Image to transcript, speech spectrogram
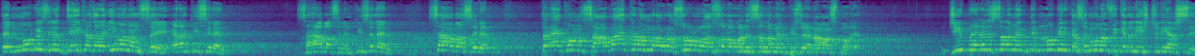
তে নবীজির যেই যারা ইমান আনছে এরা কি ছিলেন? সাহাবা ছিলেন। কি ছিলেন? সাহাবা ছিলেন। তো এখন সাহাবা একরামরা রাসূলুল্লাহ সাল্লাল্লাহু আলাইহি সাল্লামের পিছনে নামাজ পড়ে জিব্রাইল আলাইহিস একদিন নবীর কাছে মুনাফিকের লিস্ট নিয়ে আসছে।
